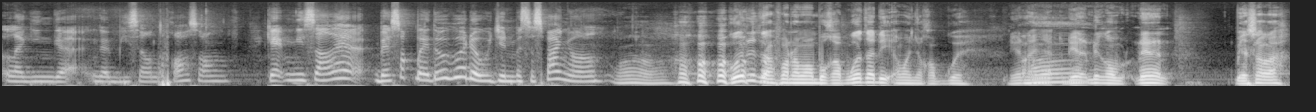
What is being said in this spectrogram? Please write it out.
lagi nggak nggak bisa untuk kosong. Kayak misalnya besok by the way gue ada ujian bahasa Spanyol. Wow. gue ditelepon sama bokap gue tadi sama nyokap gue. Dia nanya, Oh. dia dia ngobrol, dia biasalah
